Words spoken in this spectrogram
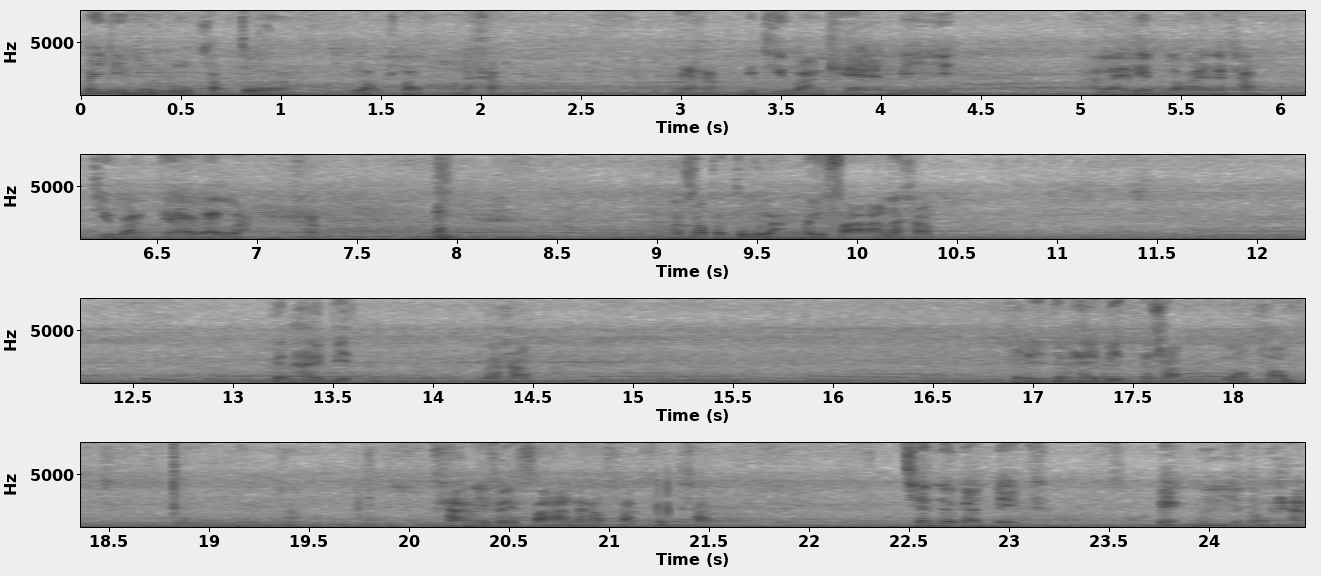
ไม่มีมูลลูปครับตัวล็อกท็อปนะครับเนี่ยครับมีที่วางแขนมีอะไรเรียบร้อยนะครับ ที่วางแก้วด้านหลังนะครับ แล้วก็ประตูหลังไฟฟ้านะครับ เป็นไฮบริดนะครับตัวนี้เป็นไฮบริดนะครับลองท็อปค้างนี้ไฟฟ้านะครับฝักคนขับ เช่นเดียวกันเบรกเบรกมืออยู่ตรงเท้า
